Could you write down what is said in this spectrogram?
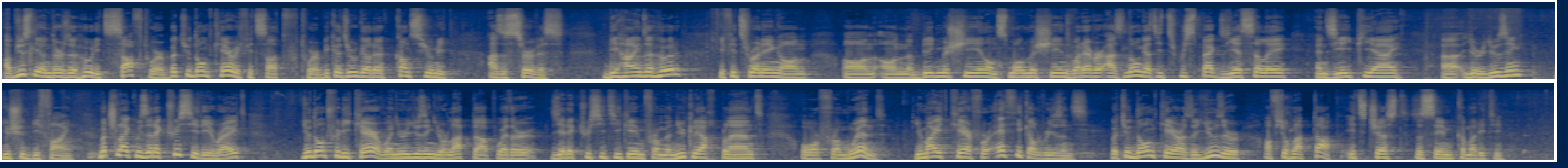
Obviously, under the hood, it's software, but you don't care if it's software because you're going to consume it as a service. behind the hood, if it's running on, on, on a big machine, on small machines, whatever, as long as it respects the SLA and the API uh, you're using, you should be fine. Much like with electricity, right? You don't really care when you're using your laptop whether the electricity came from a nuclear plant or from wind. You might care for ethical reasons, but you don't care as a user of your laptop. It's just the same commodity.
